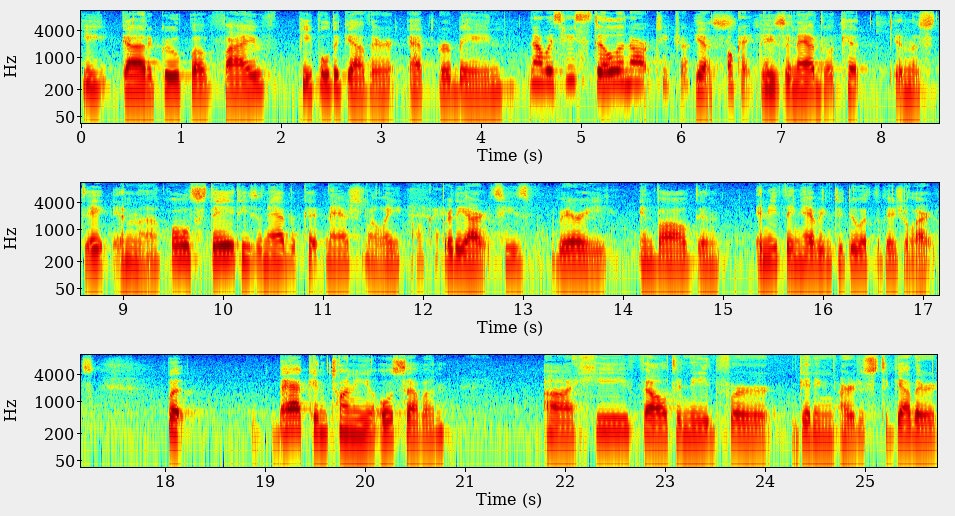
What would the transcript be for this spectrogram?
he got a group of five people together at Urbane. Now, is he still an art teacher? Yes. Okay, He's an advocate in the state, in the whole state. He's an advocate nationally Okay. for the arts. He's very involved in anything having to do with the visual arts. But back in 2007, uh, he felt a need for getting artists together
